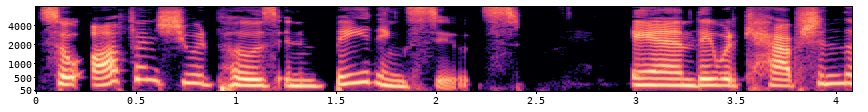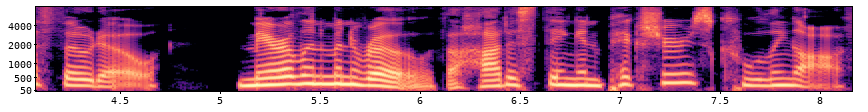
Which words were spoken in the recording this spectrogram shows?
So often she would pose in bathing suits and they would caption the photo Marilyn Monroe, the hottest thing in pictures, cooling off.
